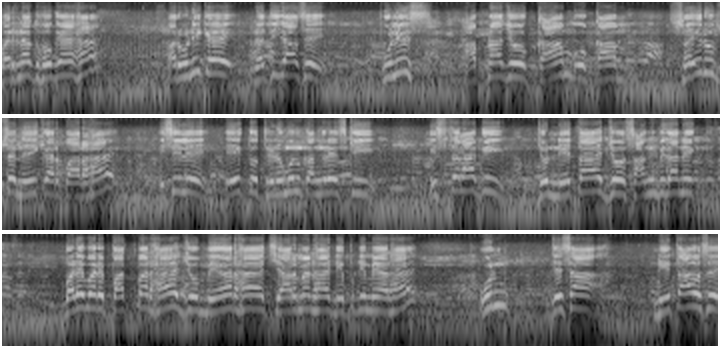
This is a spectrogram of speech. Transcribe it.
परिणत हो गए हैं, और उन्हीं के नतीजा से पुलिस अपना जो काम, वो काम सही रूप से नहीं कर पा रहा है। इसीलिए एक तो तृणमूल कांग्रेस की इस तरह की जो नेता है, जो सांविधानिक बड़े बड़े पद पर है, जो मेयर है, चेयरमैन है, डिप्टी मेयर है, उन जैसा नेताओं से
